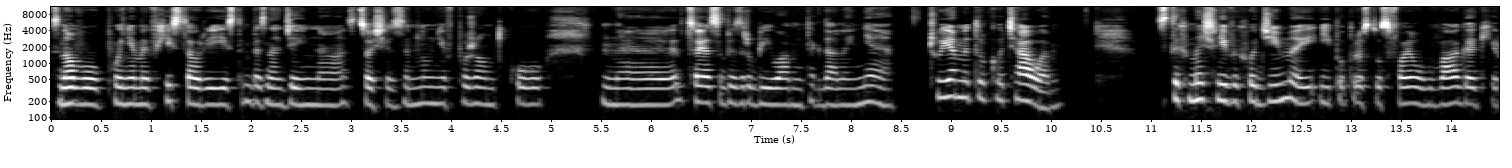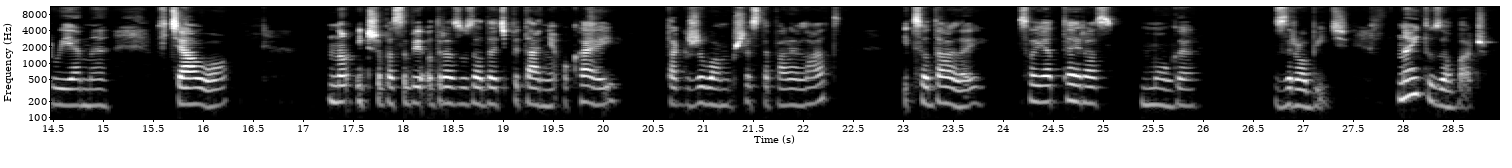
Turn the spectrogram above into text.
znowu płyniemy w historii, jestem beznadziejna, coś jest ze mną nie w porządku, e, co ja sobie zrobiłam i tak dalej. Nie. Czujemy tylko ciałem. Z tych myśli wychodzimy i po prostu swoją uwagę kierujemy w ciało. No i trzeba sobie od razu zadać pytanie: OK, tak żyłam przez te parę lat, i co dalej? Co ja teraz mogę zrobić. No i tu zobacz.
